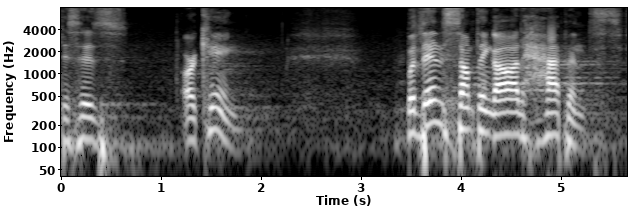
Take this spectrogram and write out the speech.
This is our king. But then something odd happens.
